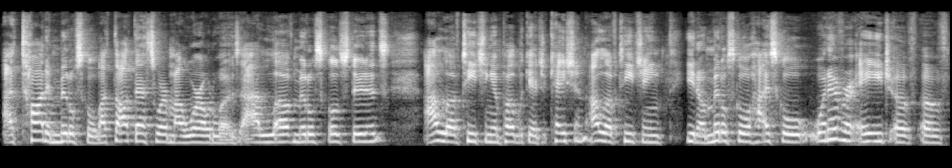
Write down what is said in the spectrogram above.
I taught in middle school. I thought that's where my world was. I love middle school students. I love teaching in public education. I love teaching, you know, middle school, high school, whatever age of, of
